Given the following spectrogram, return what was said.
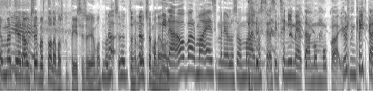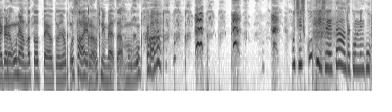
en mä tiedä, onko semmoista olemassa kuin tissisyyhy, mutta no, nyt, se- nyt, no, nyt semmoinen on. Minä olen varmaan ensimmäinen, jolla se on maailmassa ja sitten se nimetään mun mukaan. Jos mun pitkäaikainen unelma toteutuu, joku sairaus nimetään mun mukaan. Mutta siis kutisee täältä, kun niinku...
